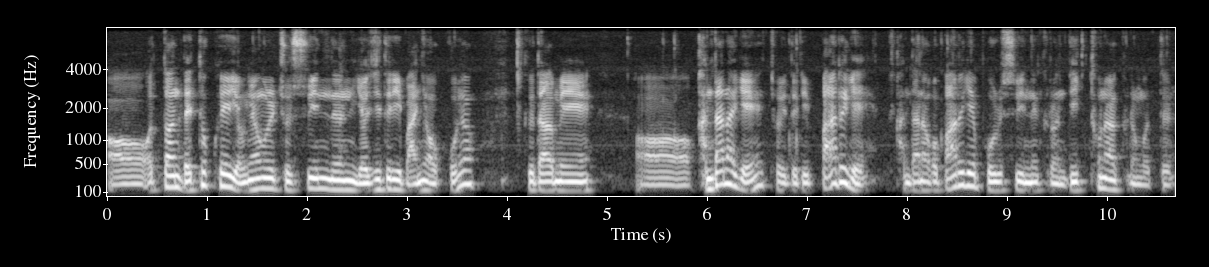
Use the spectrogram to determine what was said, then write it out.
어떤 네트워크에 영향을 줄 수 있는 여지들이 많이 없고요. 그 다음에 어, 간단하게 저희들이 빠르게 간단하고 빠르게 볼 수 있는 그런 Nikto나 그런 것들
